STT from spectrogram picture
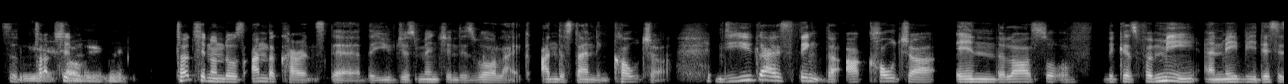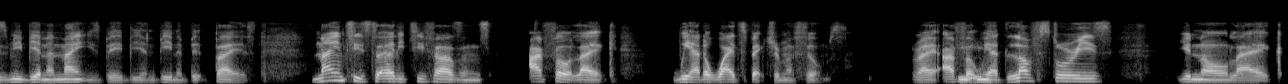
So Yeah, touching totally agree. touching on those undercurrents there that you've just mentioned as well, like understanding culture. Do you guys think that our culture in the last sort of because for me, and maybe this is me being a 90s baby and being a bit biased, 90s to early 2000s, I felt like we had a wide spectrum of films, right? I felt we Mhm. had love stories, you know, like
